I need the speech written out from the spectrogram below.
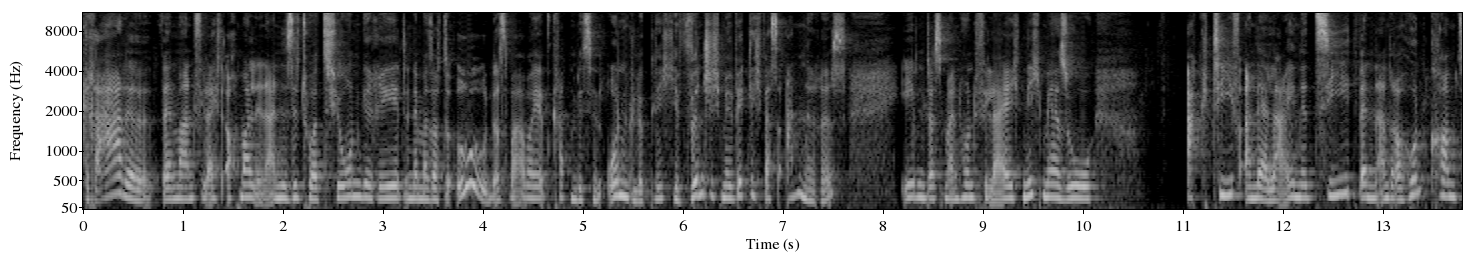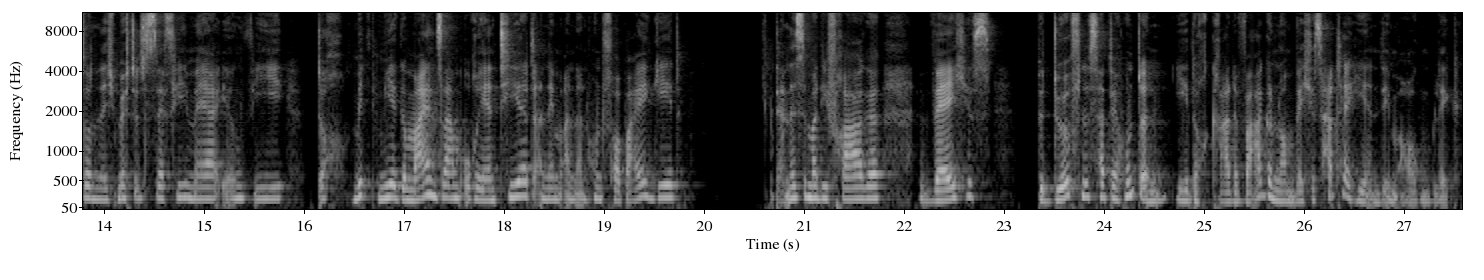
gerade wenn man vielleicht auch mal in eine Situation gerät, in der man sagt, oh, das war aber jetzt gerade ein bisschen unglücklich, hier wünsche ich mir wirklich was anderes, eben, dass mein Hund vielleicht nicht mehr so aktiv an der Leine zieht, wenn ein anderer Hund kommt, sondern ich möchte, dass er viel mehr irgendwie doch mit mir gemeinsam orientiert an dem anderen Hund vorbeigeht. Dann ist immer die Frage, welches Bedürfnis hat der Hund dann jedoch gerade wahrgenommen? Welches hat er hier in dem Augenblick?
